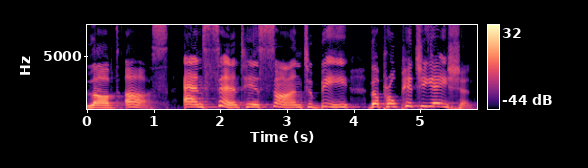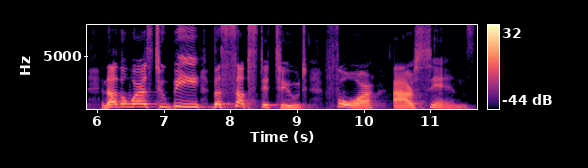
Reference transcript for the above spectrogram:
Loved us and sent his son to be the propitiation. In other words, to be the substitute for our sins.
